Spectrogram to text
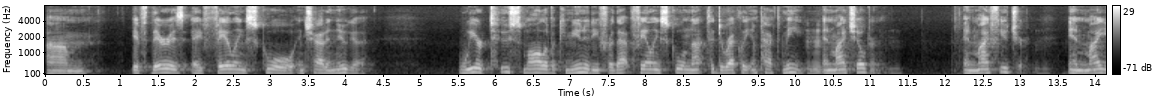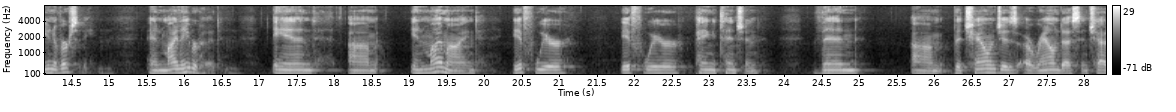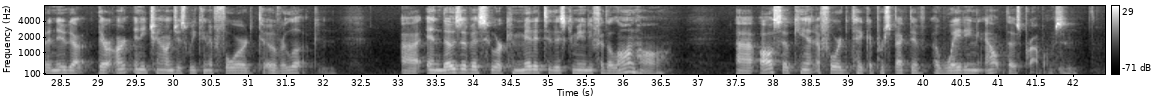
um, if there is a failing school in Chattanooga, we are too small of a community for that failing school not to directly impact me and my children and my future and my university and my neighborhood. And um, in my mind, if we're if we're paying attention, then um, the challenges around us in Chattanooga, there aren't any challenges we can afford to overlook. Uh, and those of us who are committed to this community for the long haul uh, also can't afford to take a perspective of waiting out those problems,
